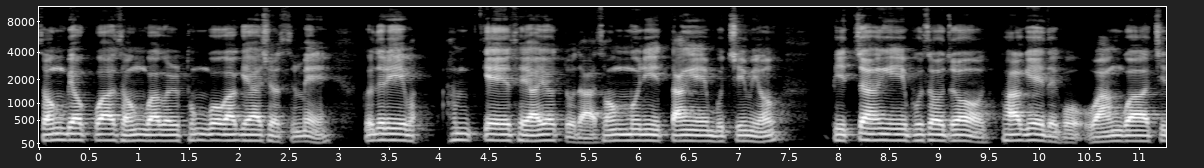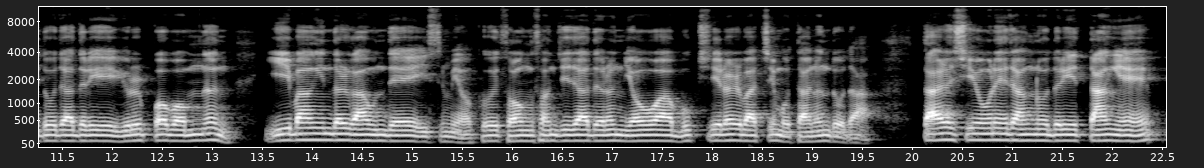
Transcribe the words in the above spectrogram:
성벽과 성곽을 통곡하게 하셨음에 그들이 함께 쇠하였도다. 성문이 땅에 묻히며 빗장이 부서져 파괴되고 왕과 지도자들이 율법 없는 이방인들 가운데 있으며 그 성 선지자들은 여호와 묵시를 받지 못하는도다. 딸 시온의 장로들이 땅에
